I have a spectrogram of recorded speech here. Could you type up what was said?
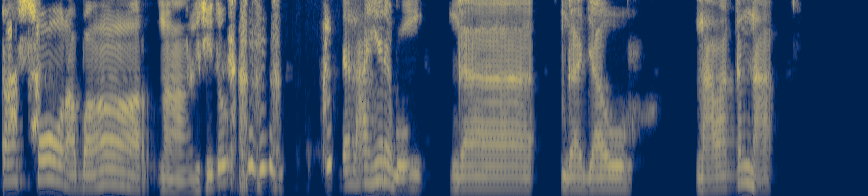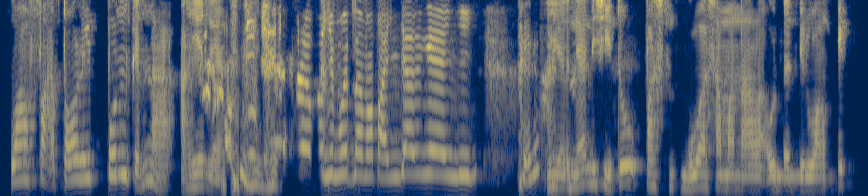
taso rabar nah di situ dan akhirnya bung nggak nggak jauh Nala kena Wafa Tolip pun kena akhirnya. Kenapa nyebut nama panjangnya anjing? akhirnya di situ pas gua sama Nala udah di ruang PK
